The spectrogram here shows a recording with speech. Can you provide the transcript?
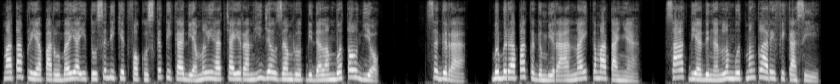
mata pria parubaya itu sedikit fokus ketika dia melihat cairan hijau zamrud di dalam botol giok. Segera, beberapa kegembiraan naik ke matanya saat dia dengan lembut mengklarifikasi,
